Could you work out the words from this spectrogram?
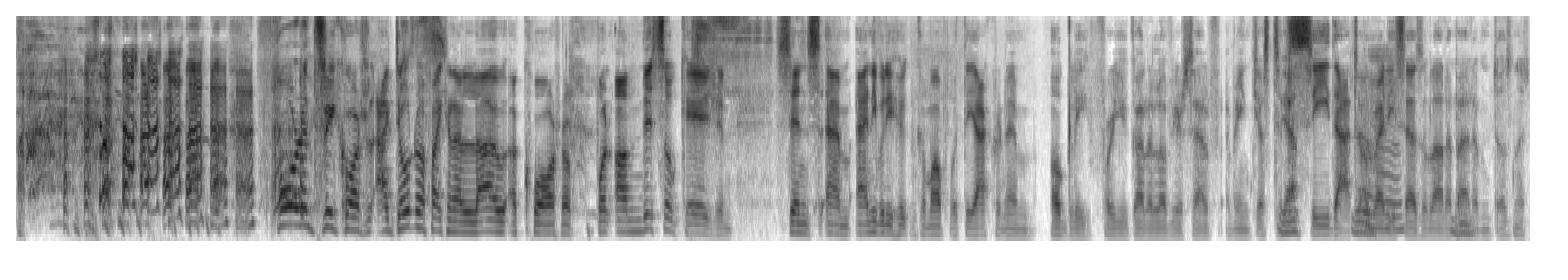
Four and three quarters. I don't know if I can allow a quarter, but on this occasion, since um, anybody who can come up with the acronym ugly for you gotta love yourself, I mean, just to Yeah. see that already says a lot about him, doesn't it?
